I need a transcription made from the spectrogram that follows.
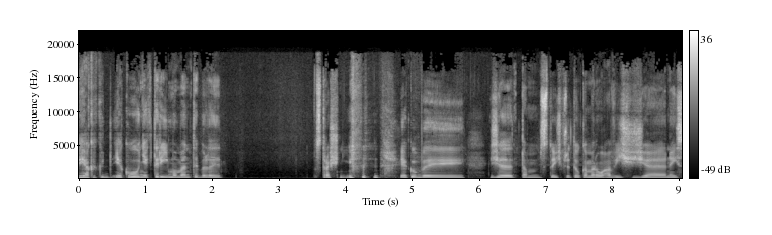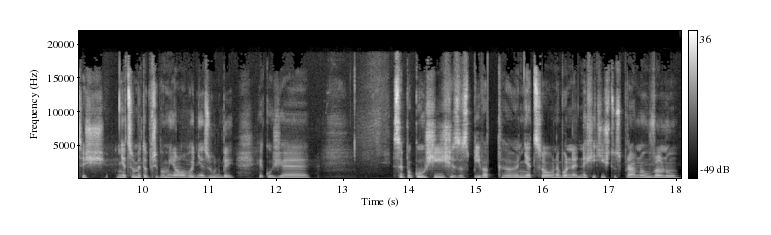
Jak, jako některé momenty byly hmm strašný. Jakoby, že tam stojíš před tou kamerou a víš, že nejseš... Něco mi to připomínalo hodně z hudby. Jakože se pokoušíš zaspívat eh, něco, nebo ne, nechytíš tu správnou vlnu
